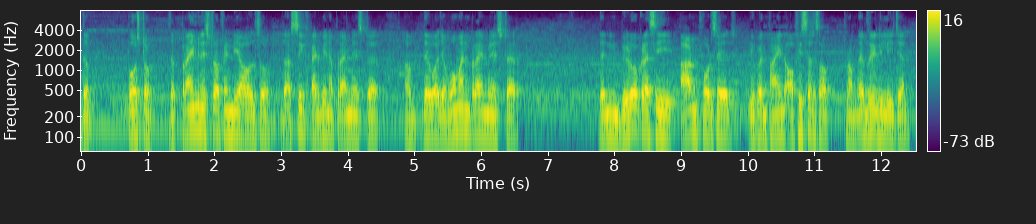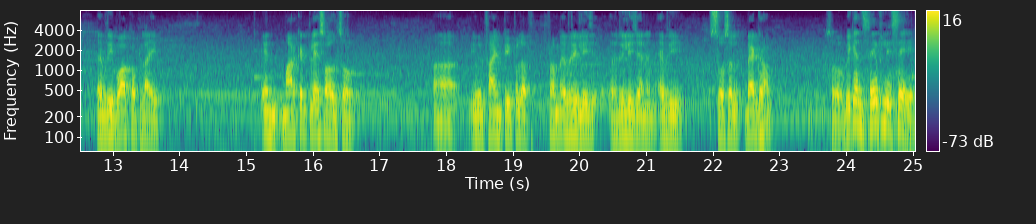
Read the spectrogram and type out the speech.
the post of the prime minister of india also. The sikh had been a prime minister. Uh, there was a woman prime minister. Then in bureaucracy armed forces you can find officers of from every religion every walk of life. In marketplace also uh, you will find people of from every religion and every social background. So we can safely say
